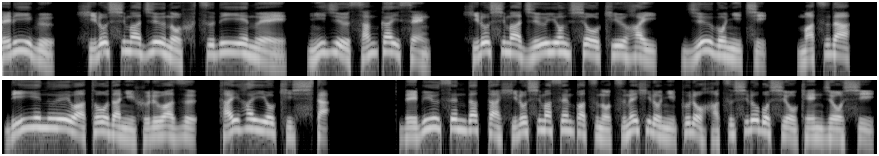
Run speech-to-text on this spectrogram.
セリーグ、広島10の仏 DNA、23回戦、広島14勝9敗、15日、松田、DNA は投打に振るわず、大敗を喫した。デビュー戦だった広島先発の常広にプロ初白星を献上し、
